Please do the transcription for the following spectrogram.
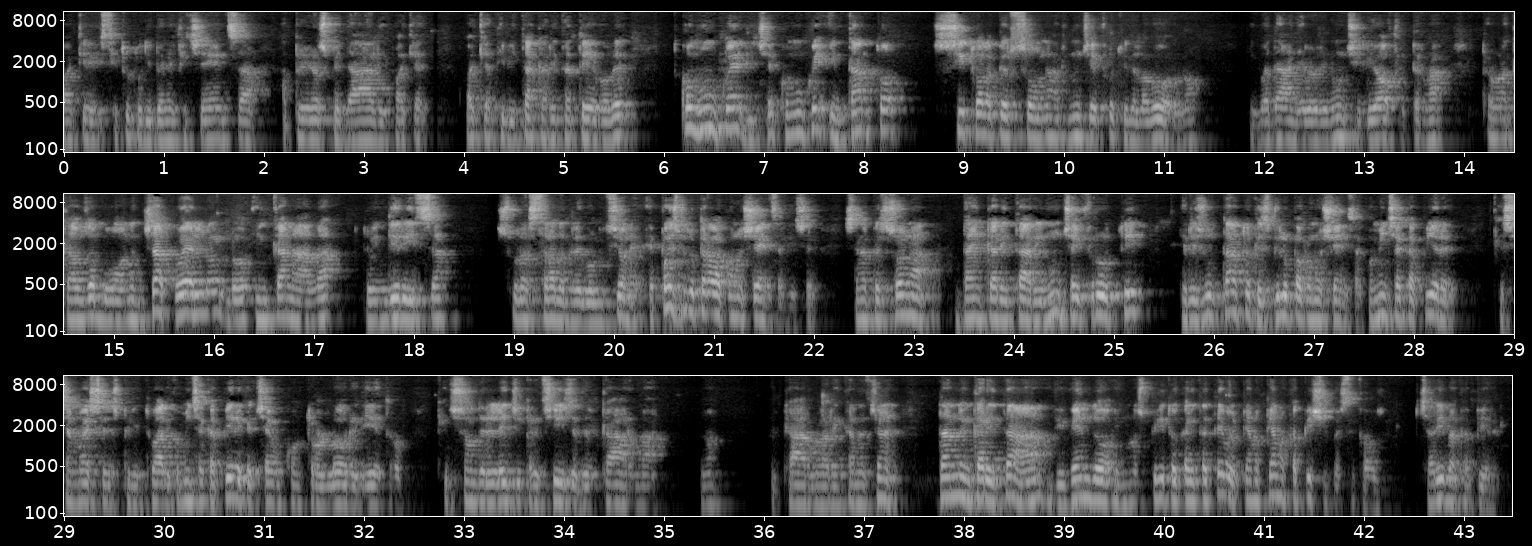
qualche, istituto di beneficenza, aprire ospedali, qualche, qualche attività caritatevole, comunque, dice, comunque intanto situa la persona, rinuncia ai frutti del lavoro, no? i guadagni, lo rinunci, li offri per una, per una causa buona, già quello lo incanala, lo indirizza sulla strada dell'evoluzione e poi svilupperà la conoscenza, dice se una persona dà in carità, rinuncia ai frutti, il risultato è che sviluppa conoscenza, comincia a capire che siamo esseri spirituali, comincia a capire che c'è un controllore dietro, che ci sono delle leggi precise del karma, no? il karma, la reincarnazione. Dando in carità, vivendo in uno spirito caritatevole, piano piano capisci queste cose, ci arriva a capire.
